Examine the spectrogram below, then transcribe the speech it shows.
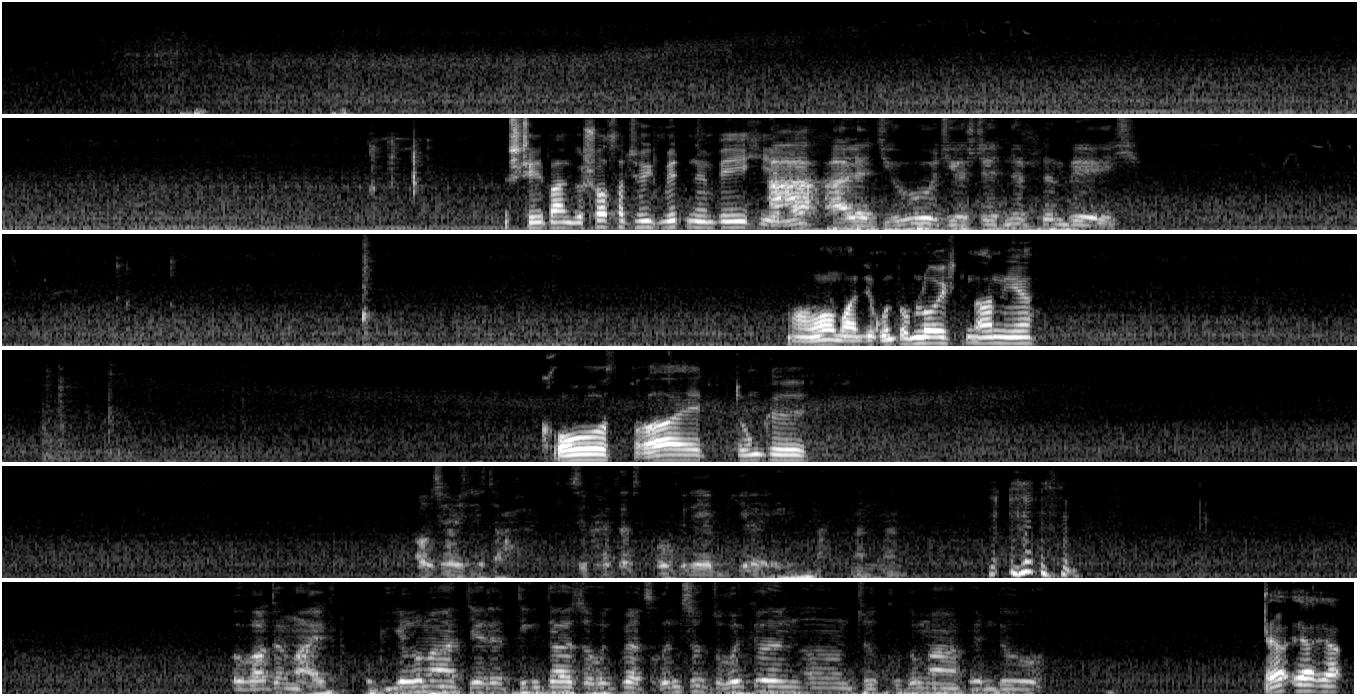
Steht mein Geschoss natürlich mitten im Weg hier. Ne? Ach, alle gut, hier steht nichts im Weg. Machen wir mal die Rundumleuchten an hier. Groß, breit, dunkel. Ausgerechnet, ach, diese Katastrophe der Bier, ey. Mann, Mann, Mann. oh, warte mal, ich probiere mal, dir das Ding da so rückwärts reinzudrücken und äh, gucke mal, wenn du Ja, ja, ja.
